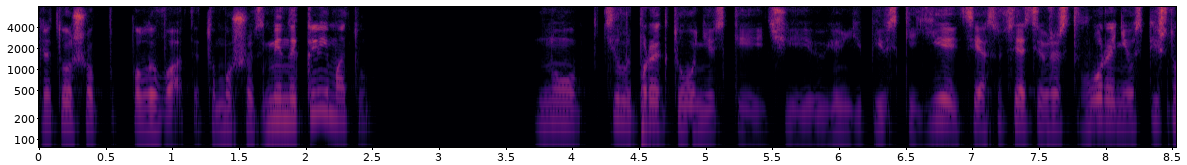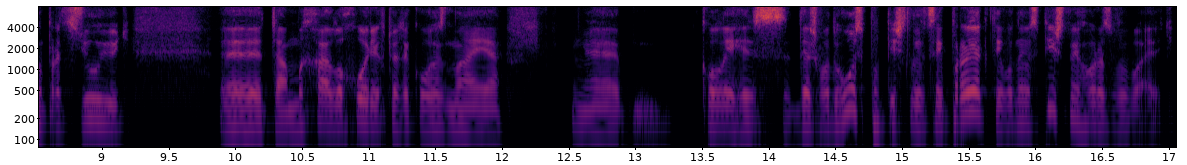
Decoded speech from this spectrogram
для того, щоб поливати. Тому що зміни клімату, ну, цілий проект ООНівський чи ЮНІПівський є. Ці асоціації вже створені, успішно працюють. Е, Там Михайло Хорі, хто такого знає, е, колеги з Держводгоспу пішли в цей проект, і вони успішно його розвивають.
